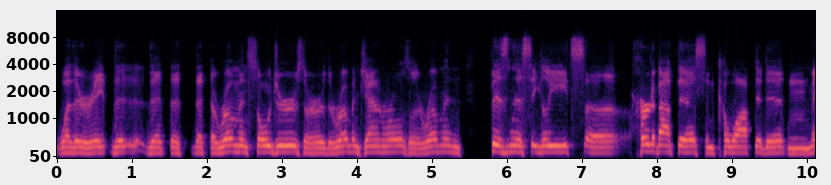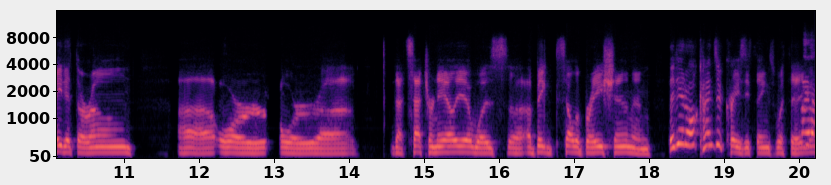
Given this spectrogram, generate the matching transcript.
whether it, the, the, the, that the Roman soldiers or the Roman generals or the Roman business elites uh, heard about this and co-opted it and made it their own, uh, or or uh, that Saturnalia was uh, a big celebration, and they did all kinds of crazy things with it. Oh,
